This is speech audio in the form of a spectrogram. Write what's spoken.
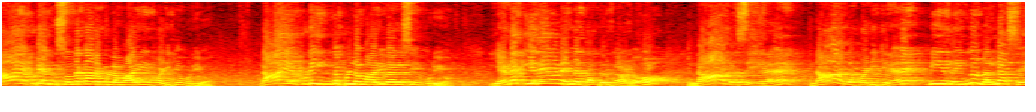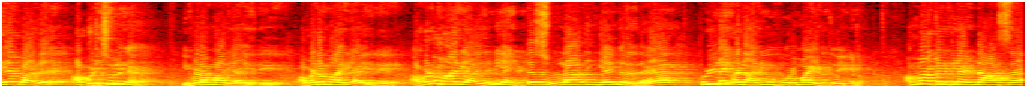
நான் எப்படி அந்த சொந்தக்கார பிள்ளை மாதிரி படிக்க முடியும்? நான் எப்படி இந்த பிள்ளை மாதிரி வேலை செய்ய முடியும்? எனக்கு இறைவன் என்ன தந்திருக்கானோ நான் அதை செய்யறேன் நான் அதை படிக்கிறேன் நீ இதை இன்னும் நல்லா செய்யப்பாரு அப்படி சொல்லுங்க. இவள மாதிரி ஆயிரு அவள மாதிரி ஆயிரு அவள மாதிரி ஆயிருன்னு என்கிட்ட சொல்லாதீங்கிறத பிள்ளைகள் அறிவுபூர்வமா எடுத்து வைக்கணும். அம்மாக்களுக்கெல்லாம் என்ன ஆசை?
